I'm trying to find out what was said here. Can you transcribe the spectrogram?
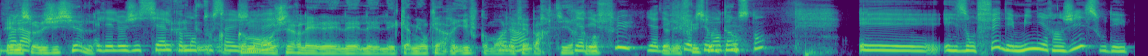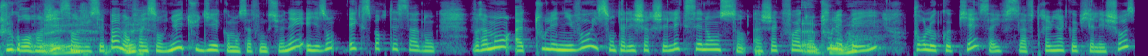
Et les logiciels. Et les logiciels, comment tout ça est comment géré. Comment on gère les, les, les, camions qui arrivent, comment on les fait partir. Il y a des flux, il y a des, flux, absolument constants. Et, ils ont fait des mini ringis ou des plus gros ringis, je hein, je sais pas, mais enfin ils sont venus étudier comment ça fonctionnait et ils ont exporté ça. Donc vraiment à tous les niveaux, ils sont allés chercher l'excellence à chaque fois dans tous les pays pour le copier. Ça, ils savent très bien copier les choses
